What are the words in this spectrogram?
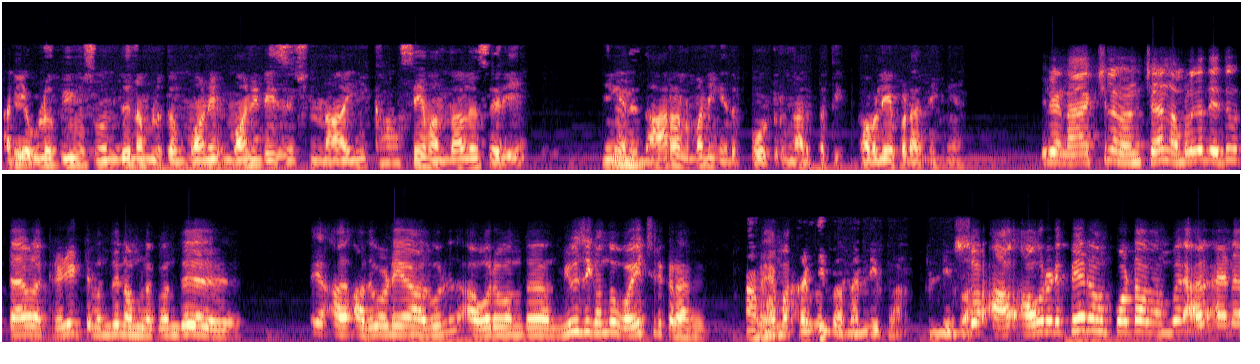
அது எவ்வளவு வியூஸ் வந்து நம்மளுக்கு மானிடைசேஷன் ஆகி காசே வந்தாலும் சரி நீங்க அது தாராளமா நீங்க அதை போட்டுருங்க. அதை பத்தி கவலையப்படாதீங்க இல்ல நான் ஆக்சுவலா நினைச்சேன் நம்மளுக்கு வந்து எதுவும் தேவை கிரெடிட் வந்து நம்மளுக்கு வந்து அதோடைய அவர் அவர் அந்த மியூசிக் வந்து வகிச்சிருக்கிறாரு அவருடைய பேர் அவன் போட்டா அந்த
